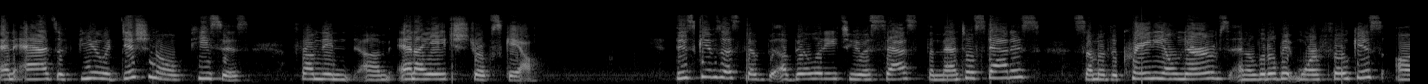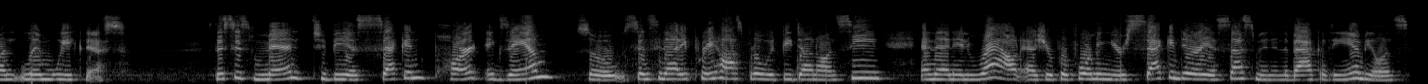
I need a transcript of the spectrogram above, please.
and adds a few additional pieces from the um, NIH stroke scale. This gives us the ability to assess the mental status, some of the cranial nerves, and a little bit more focus on limb weakness. This is meant to be a second part exam, so Cincinnati pre-hospital would be done on scene, and then en route, as you're performing your secondary assessment in the back of the ambulance,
